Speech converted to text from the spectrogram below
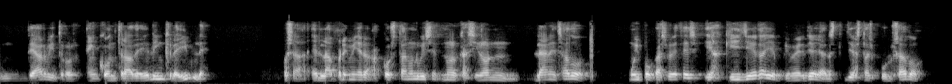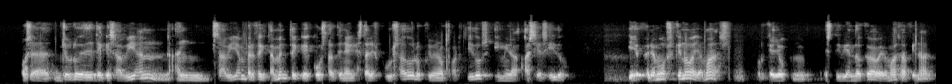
de árbitros en contra de él increíble. O sea, en la Premier a Costa no, lo hubiese- no casi no le han echado muy pocas veces y aquí llega y el primer día ya, está expulsado. O sea, yo creo que desde que sabían, sabían perfectamente que Costa tenía que estar expulsado los primeros partidos y mira, así ha sido. Y esperemos que no haya más, porque yo estoy viendo que va a haber más al final.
